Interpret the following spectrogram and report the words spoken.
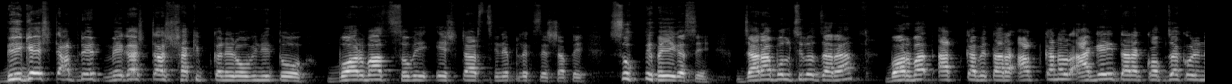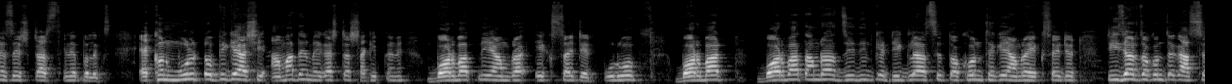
বিগেস্ট আপডেট মেগাস্টার শাকিব খানের অভিনীত বরবাদ ছবি স্টার সিনেপ্লেক্সের সাথে চুক্তি হয়ে গেছে। যারা বলছিল যারা বরবাদ আটকাবে, তারা আটকানোর আগেই তারা কবজা করে নিয়েছে স্টার সিনেপ্লেক্স। এখন মূল টপিকে আসি। আমাদের মেগাস্টার শাকিব খানের বরবাদ নিয়ে আমরা এক্সাইটেড পুরো বরবাদ বরবাদ আমরা যেদিনকে ডিগলা আসছে তখন থেকে আমরা এক্সাইটেড টিজার যখন থেকে আসছে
